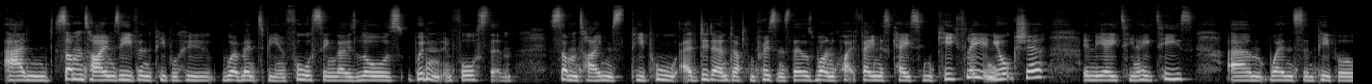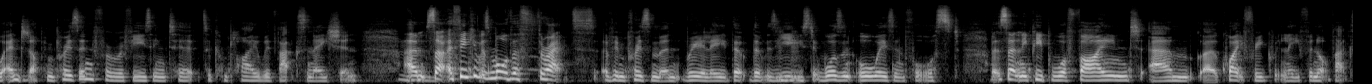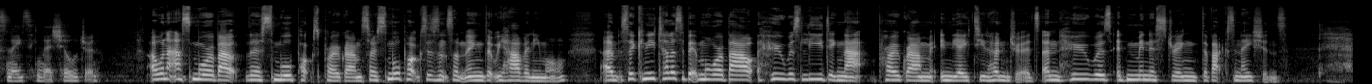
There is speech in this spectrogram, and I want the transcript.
and sometimes even the people who were meant to be enforcing those laws wouldn't enforce them. Sometimes people uh, did end up in prisons. There was one quite famous case in Keighley in Yorkshire in the 1880s um, when some people ended up in prison for refusing to, to comply with vaccination. Mm. Um, so I think it was more the threat of imprisonment really that, that was mm-hmm. used. It wasn't always enforced, but certainly people were fined um, uh, quite frequently for not vaccinating their children. I want to ask more about the smallpox program. So, smallpox isn't something that we have anymore. Um, so, can you tell us a bit more about who was leading that program in the 1800s and who was administering the vaccinations?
